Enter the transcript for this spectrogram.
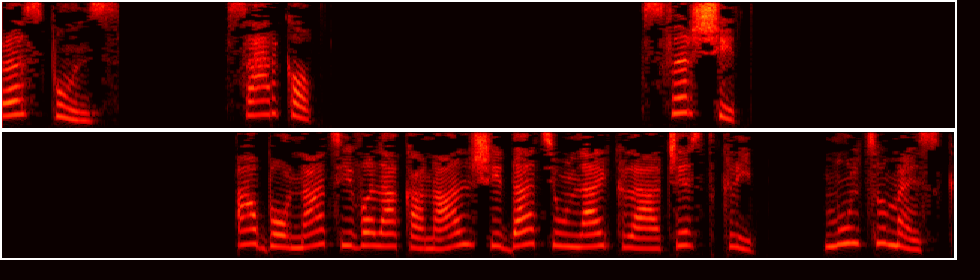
Răspuns. Sarcop. Sfârșit. Abonați-vă la canal și dați un like la acest clip. Mulțumesc!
